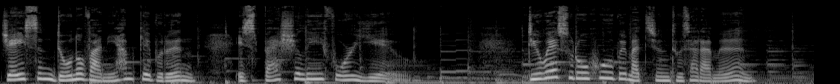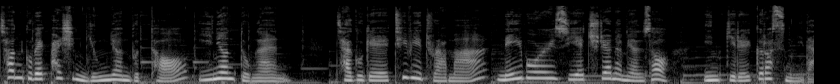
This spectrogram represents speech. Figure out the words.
제이슨 도노반이 함께 부른 Especially for You. 듀엣으로 호흡을 맞춘 두 사람은 1986년부터 2년 동안 자국의 TV 드라마 Neighbors에 출연하면서 인기를 끌었습니다.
